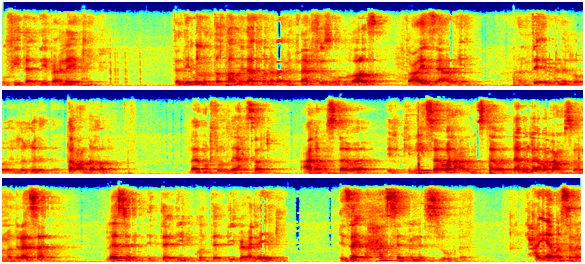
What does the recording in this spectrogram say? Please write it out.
وفي تأديب علاجي. التأديب الانتقامي ده كنا بقى متنرفز ومغاظ فعايز يعني أنتقم من اللي غلط ده. طبعا ده غلط. ده المفروض لا يحصل على مستوى الكنيسة ولا على مستوى الدولة ولا على مستوى المدرسة. لازم التأديب يكون تأديب علاجي. إزاي أحسن من السلوك ده؟ الحقيقة مثلا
